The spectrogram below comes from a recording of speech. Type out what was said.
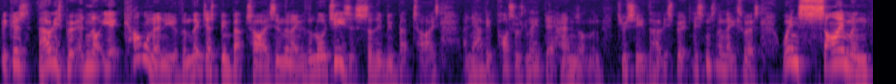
because the Holy Spirit had not yet come on any of them; they'd just been baptized in the name of the Lord Jesus, so they'd been baptized, and now the apostles laid their hands on them to receive the Holy Spirit. Listen to the next verse: when Simon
